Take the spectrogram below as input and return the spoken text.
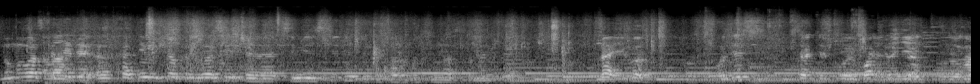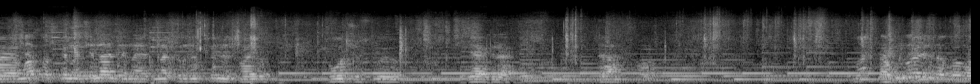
Но мы вас хотели, э, хотим еще пригласить э, к 70-летию, который будет 17 ноября. Да, Егор, вот здесь, кстати, твой батюшка, твоя матушка начинали на, на Кыргызстане свою творческую биографию. Да, вот. Да, ну это было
